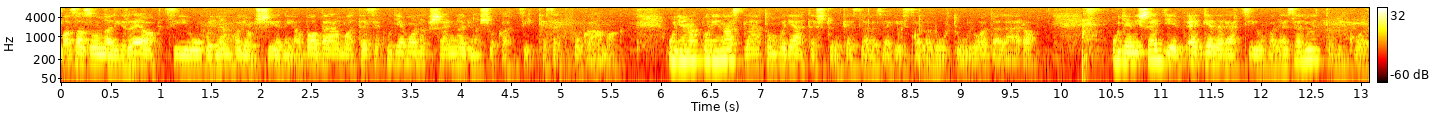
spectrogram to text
az azonnali reakció, hogy nem hagyom sírni a babámat, ezek ugye manapság nagyon sokat cikkezett fogalmak. Ugyanakkor én azt látom, hogy átestünk ezzel az egésszel a ló túloldalára. Ugyanis egy év, egy generációval ezelőtt, amikor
